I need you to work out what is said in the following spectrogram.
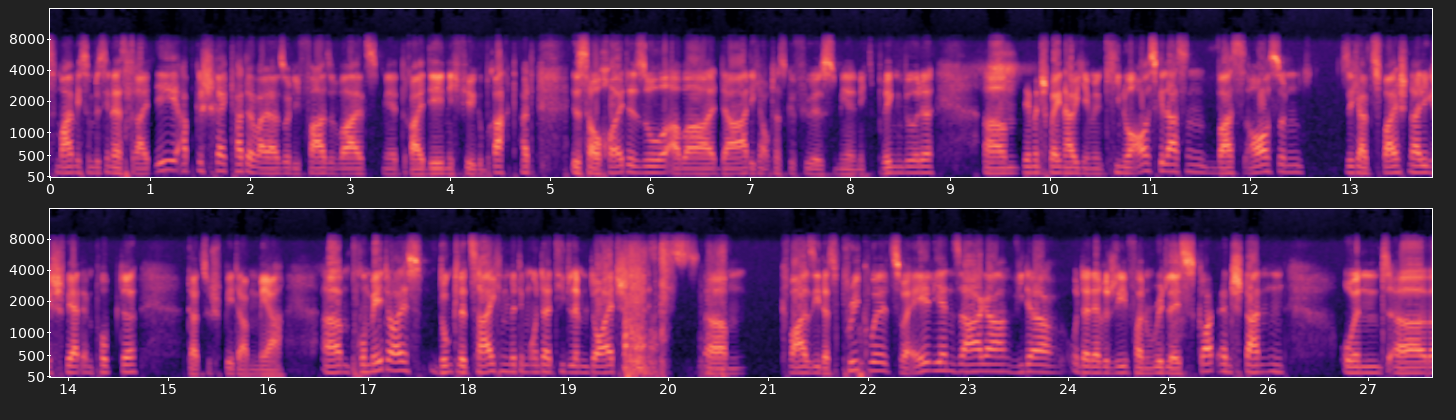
zumal mich so ein bisschen das 3D abgeschreckt hatte, weil ja so die Phase war, als mir 3D nicht viel gebracht hat. Ist auch heute so, aber da hatte ich auch das Gefühl, es mir nichts bringen würde. Ähm, dementsprechend habe ich ihn im Kino ausgelassen, was auch so ein, sich als zweischneidiges Schwert entpuppte. Dazu später mehr. Ähm, Prometheus, dunkle Zeichen mit dem Untertitel im Deutschen, ist ähm, quasi das Prequel zur Alien-Saga, wieder unter der Regie von Ridley Scott entstanden und äh,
